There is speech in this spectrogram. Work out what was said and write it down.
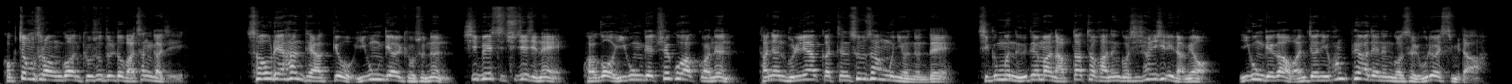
걱정스러운 건 교수들도 마찬가지. 서울의 한 대학교 이공계열 교수는 CBS 취재진에 과거 이공계 최고학과는 단연 물리학 같은 순수 학문이었는데 지금은 의대만 앞다퉈 가는 것이 현실이라며 이공계가 완전히 황폐화되는 것을 우려했습니다.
